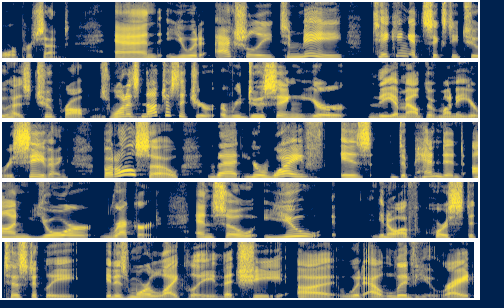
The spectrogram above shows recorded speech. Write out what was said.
4%. And you would actually, to me, taking at 62 has two problems. One is not just that you're uh, reducing your the amount of money you're receiving, but also that your wife is dependent on your record. And so you, you know, of course, statistically, it is more likely that she uh, would outlive you, right?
